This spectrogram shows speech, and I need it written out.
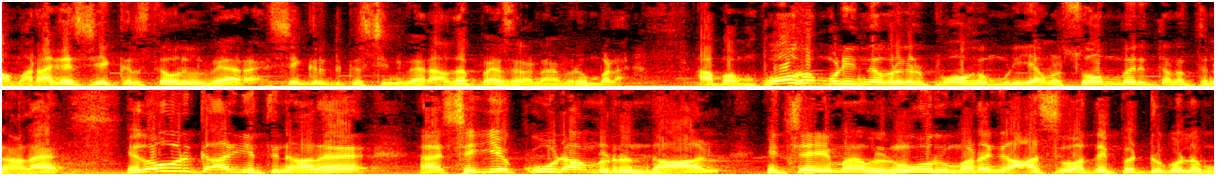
ஆமாம் ரகசிய கிறிஸ்தவர்கள் வேற சீக்ரெட் கிறிஸ்டின் வேற அதை பேச நான் விரும்பல. அப்ப போக முடிந்தவர்கள் போக முடியாமல் சோம்பேறித்தனத்தினால ஏதோ ஒரு காரியத்தினால செய்யக்கூடாமல் இருந்தால் நிச்சயமா அவர்கள் நூறு மடங்கு ஆசீர்வாதத்தை பெற்றுக்கொள்ள முடியும்.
